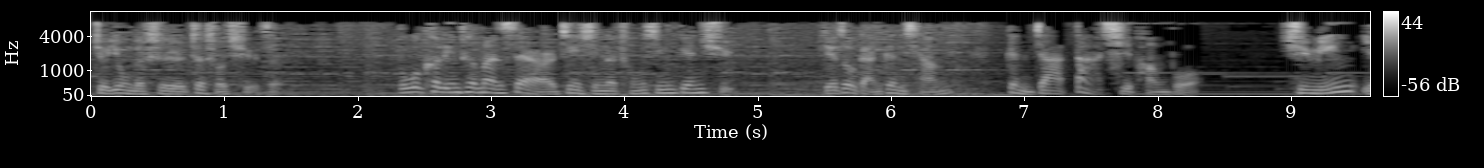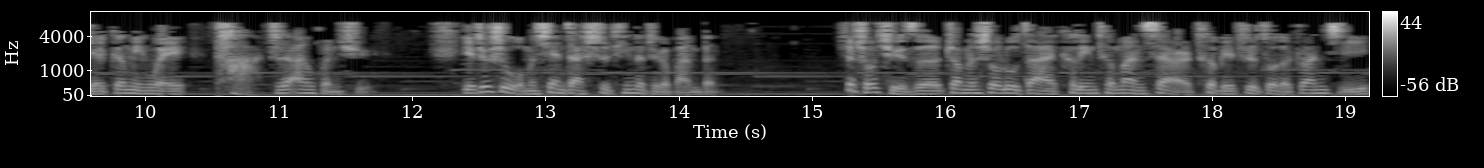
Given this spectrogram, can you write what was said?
就用的是这首曲子。不过克林特·曼塞尔进行了重新编曲，节奏感更强，更加大气磅礴。曲名也更名为《塔之安魂曲》，也就是我们现在试听的这个版本。这首曲子专门收录在克林特·曼塞尔特别制作的专辑《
